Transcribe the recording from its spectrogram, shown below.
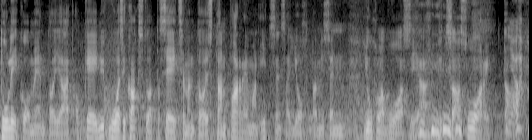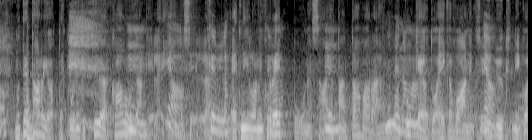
tuli komentoja, että okei, nyt vuosi 2017 on paremman itsensä johtamisen juhlavuosi ja nyt saa suorittaa. Mutta te tarjoatte kuitenkin työkaluja mm, niille joo, ihmisille. Että niillä on niinku reppuun, ne saa mm. jotain tavaraa, johon voi tukeutua, eikä vaan niinku yksi niinku,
